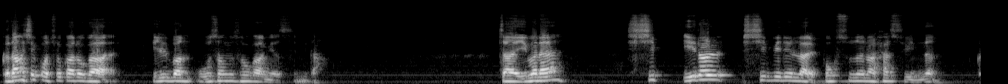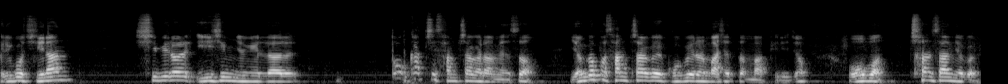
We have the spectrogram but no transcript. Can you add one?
그 당시 고춧가루가 1번 우성소감이었습니다. 자 이번에 11월 11일 날 복수전을 할 수 있는 그리고 지난 11월 26일 날 똑같이 3착을 하면서 연거푸 3착의 고배를 마셨던 마필이죠. 5번 천상역을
